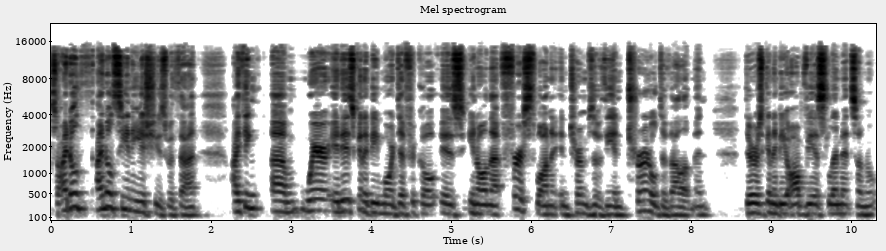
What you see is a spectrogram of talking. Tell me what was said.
So i don't i don't see any issues with that i think um, where it is going to be more difficult is you know on that first one in terms of the internal development there's going to be obvious limits on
